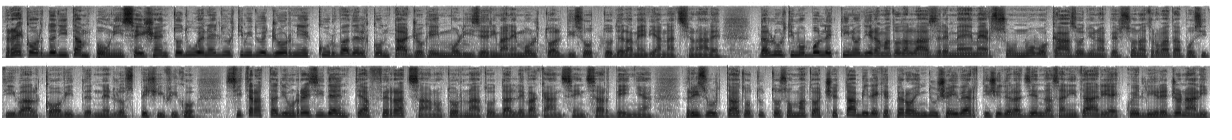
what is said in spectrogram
Record di tamponi, 602 negli ultimi due giorni e curva del contagio che in Molise rimane molto al di sotto della media nazionale. Dall'ultimo bollettino diramato dall'Asrem è emerso un nuovo caso di una persona trovata positiva al Covid. Nello specifico si tratta di un residente a Ferrazzano tornato dalle vacanze in Sardegna. Risultato tutto sommato accettabile che però induce i vertici dell'azienda sanitaria e quelli regionali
